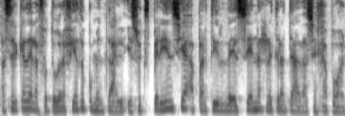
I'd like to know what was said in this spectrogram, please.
acerca de la fotografía documental y su experiencia a partir de escenas retratadas en Japón.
